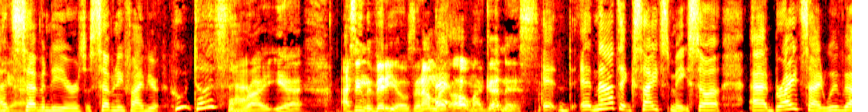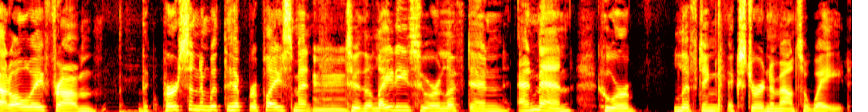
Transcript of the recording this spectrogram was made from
at Yeah. 70 years, 75 years. Who does that? Right, yeah. I've seen the videos and I'm like, eh, oh my goodness. it, and that excites me. So at Brightside, we've got all the way from the person with the hip replacement mm-hmm. to the ladies who are lifting and men who are lifting extraordinary amounts of weight.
